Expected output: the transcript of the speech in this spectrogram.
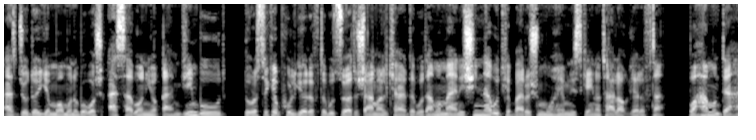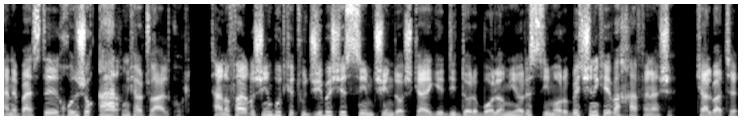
از جدایی مامان و باباش عصبانی و غمگین بود. درسته که پول گرفته بود صورتش عمل کرده بود اما معنیش این نبود که براشون مهم نیست که اینا طلاق گرفتن. با همون دهن بسته خودش رو غرق می‌کرد تو الکل. تنها فرقش این بود که تو جیبش یه سیمچین داشت که اگه دید داره بالا میاره سیما رو بچینه که وقت خفه نشه. که البته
